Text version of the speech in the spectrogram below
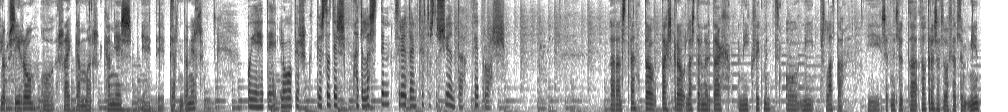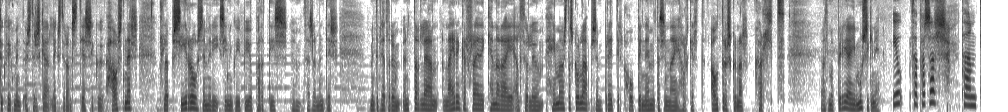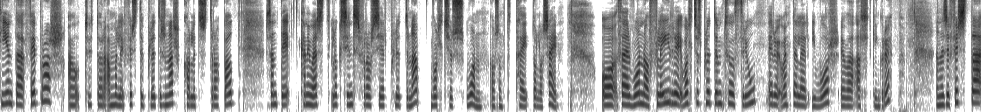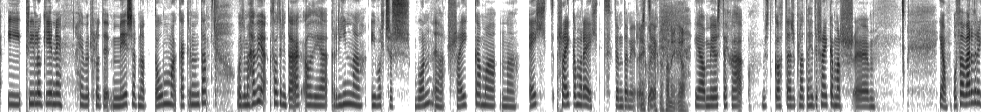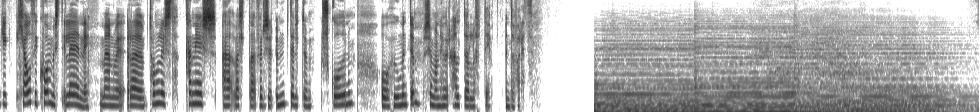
Club Zero og Rægamar Kanjæs. Ég heiti Bjarni Daniel. Og ég heiti Lóa Björg Björnstóttir. Þetta er lastinn þriðdægin 27. februar. Það er hans tvent á dagskrá lestarinnar í dag, ný kvikmynd og ný plata. Í setni hluta þáttarins ætlum að fjallum nýjundu kvikmynd austuríska leikstjórans Jessica Hausner, Club Zero sem er í síningu í Bíóparadís um þessar myndir. Myndir fjallar um undarlegan næringarfræði kennara í alþjóðlegum heimavistaskóla sem breytir hópi nefnda sinna í hálfgert ádröskunar köld. Við ætlum að byrja í músikinni. Jú, það passar. Þann 10. februar á 20 ára ammali fyrstu plötusunar, College Dropout, sendi Kanye West loksins frá sér plötuna Vultures One á samt Ty Dolla Sign og það er vona á fleiri Vultures-plötum 2 og 3 eru vendalegir í vor ef að allt gengur upp. En þessi fyrsta í trílógíinni hefur hlutið misjafna dóma gaggrinunda og við viljum að hefja þáttinn í dag á því að rína í Vultures 1 eða Rækamana 1 Rækamar 1 Eitthvað, eitthvað þannig, já. Já, mér finnst eitthvað, mér finnst gott að þessi plata heitir Rækamar um, Já, og það verður ekki hjá því komist í leðinni meðan við ræðum tónlist kannjæs að velta fyrir sér umdeldum skoðunum og hugmyndum sem hann hefur haldið á lofti undarfarið.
